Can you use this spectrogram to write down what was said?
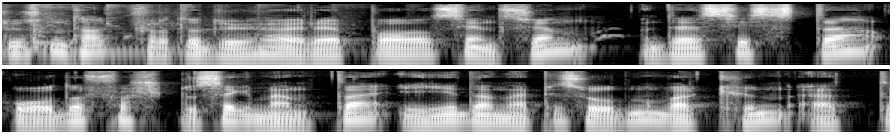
Tusen takk for at du hører på Sinnsyn. Det siste og det første segmentet i denne episoden var kun et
